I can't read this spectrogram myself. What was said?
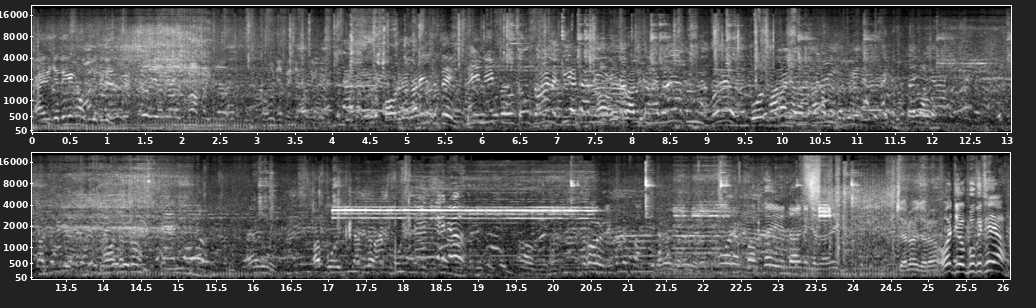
ਐਂ ਦੀ ਚੱਲੀ ਗਏ ਕਿ ਉੱਥੇ ਚੱਲੀ ਗਏ ਪੌੜੀਆਂ ਜਾਣਗੇ ਸਿੱਧੇ ਨਹੀਂ ਨਹੀਂ ਪੋਲ ਤੋਂ ਗਾਂ ਲੱਗੀ ਆ ਟਾਲੀ। ਟਰਾਲੀ ਆਪਾਂ। ਨੂੰ ਓਏ ਪੋਲ ਸਾਰਾ ਹੋਰ ਪਰਦਾ ਹੀ ਇੰਦਾ ਕੰਜਰ ਦੇ ਚਲੋ ਚਲੋ। ਉਹ ਜੋਬੂ ਕਿੱਥੇ ਆ?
